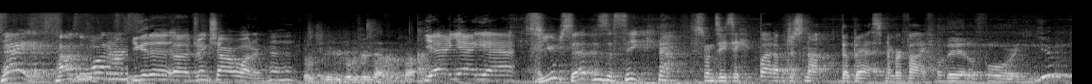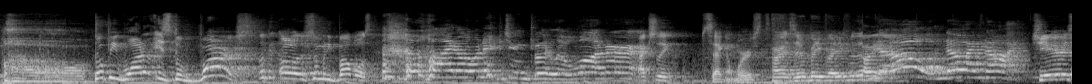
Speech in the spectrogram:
Hey, how's the water? You get a uh, drink shower water. Don't you need to go drink out of the bathroom? yeah, yeah, yeah. Are you upset? This is a sink. No, This one's easy. Glad I'm just not the best. Number five. A little for you. Oh. Soapy water is the worst. Look at, oh, there's so many bubbles. I don't want to drink toilet water. Actually, second worst. All right, is everybody ready for this? Oh, yeah. No, no, I'm not. Cheers.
